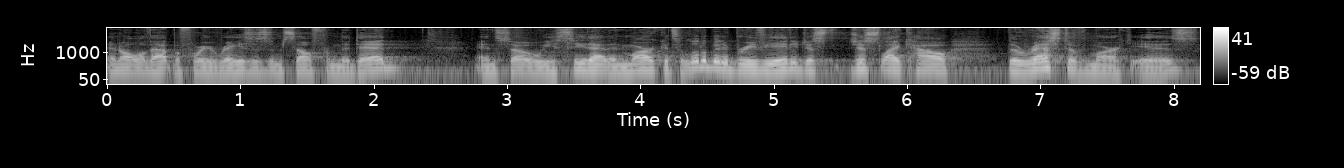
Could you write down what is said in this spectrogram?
and all of that before he raises himself from the dead. And so we see that in Mark. It's a little bit abbreviated, just, just like how the rest of Mark is.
